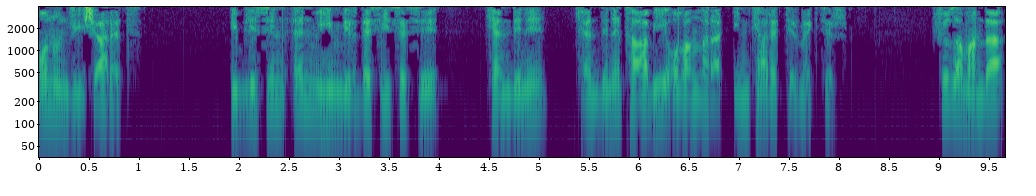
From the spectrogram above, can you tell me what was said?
10. işaret. İblisin en mühim bir desisesi kendini kendine tabi olanlara inkar ettirmektir. Şu zamanda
